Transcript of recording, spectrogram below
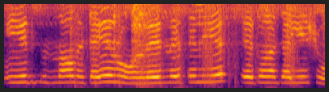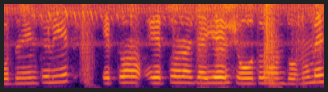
एक बंदा होना चाहिए रोल लेने के लिए, एक होना चाहिए शॉर्ट रेंज के लिए, एक तो एक तो होना चाहिए शॉर्ट रोन दोनों में,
